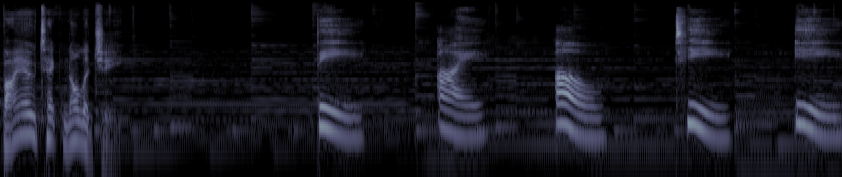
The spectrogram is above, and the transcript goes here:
Biotechnology. B I O T E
